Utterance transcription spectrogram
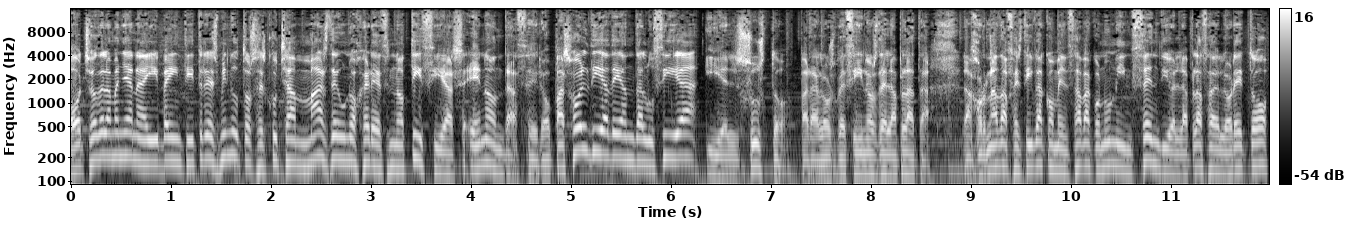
8 de la mañana y 23 minutos escuchan más de uno Jerez Noticias en Onda Cero. Pasó el día de Andalucía y el susto para los vecinos de La Plata. La jornada festiva comenzaba con un incendio en la Plaza de Loreto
